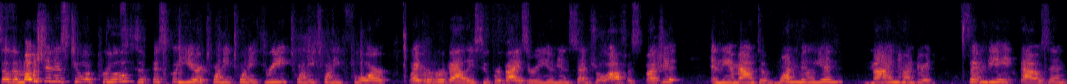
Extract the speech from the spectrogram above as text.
So the motion is to approve the fiscal year 2023, 2024 White River Valley Supervisory Union Central Office budget in the amount of one million nine hundred seventy-eight thousand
